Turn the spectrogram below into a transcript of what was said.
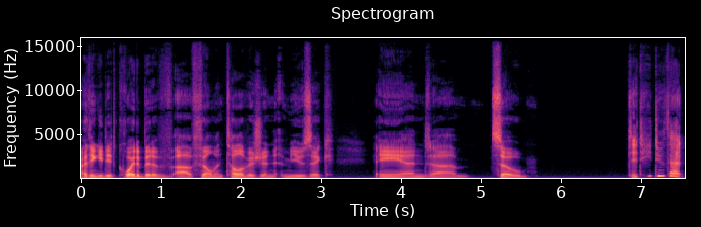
I think he did quite a bit of uh, film and television music, and um, so did he do that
